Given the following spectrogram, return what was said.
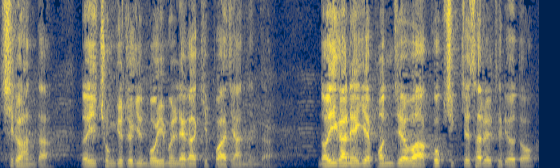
싫어한다. 너희 종교적인 모임을 내가 기뻐하지 않는다. 너희가 내게 번제와 곡식 제사를 드려도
